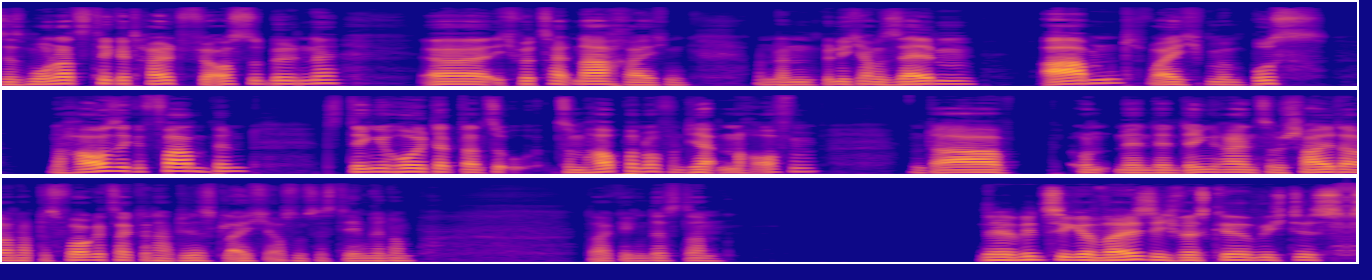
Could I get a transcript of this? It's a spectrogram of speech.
dieses Monatsticket halt für Auszubildende, äh, ich würde es halt nachreichen. Und dann bin ich am selben Abend, weil ich mit dem Bus nach Hause gefahren bin, das Ding geholt habe, dann zu, zum Hauptbahnhof und die hatten noch offen und da unten in den Ding rein zum Schalter und habe das vorgezeigt, dann habe die das gleich aus dem System genommen. Da ging das dann. Ja, witzigerweise, ich weiß gar nicht, ob ich das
